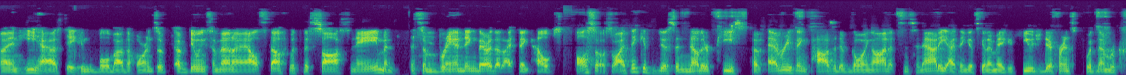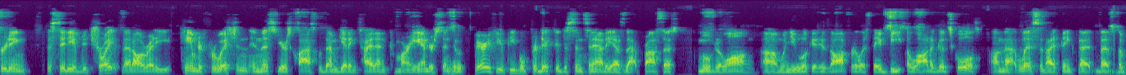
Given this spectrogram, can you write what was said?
uh, and he has taken the bull by the horns of, of doing some NIL stuff with the Sauce name and, and some branding there that I think helps also. So I think it's just another piece of everything positive going on at Cincinnati. I think it's going to make a huge difference with them recruiting the city of Detroit that already came to fruition in this year's class with them getting tight end Kamari Anderson, who very few people predicted to Cincinnati as that process moved along. Um, when you look at his offer list, they beat a lot of good schools on that list, and I think that that the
